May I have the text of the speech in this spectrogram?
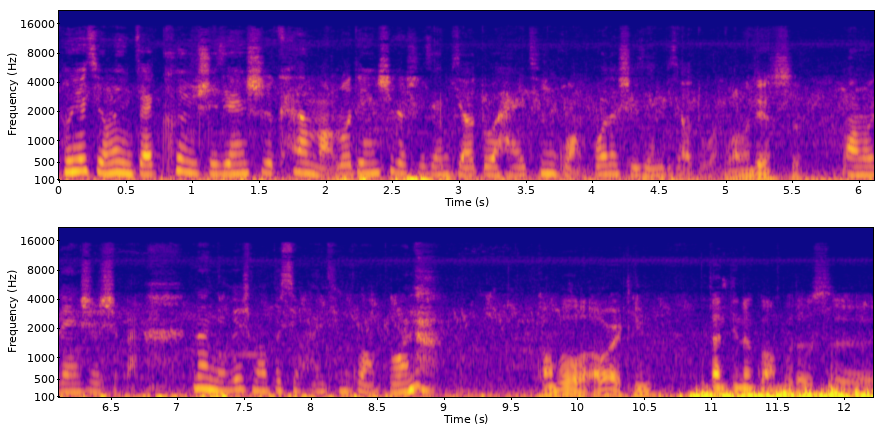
同学，请问你在课余时间是看网络电视的时间比较多，还是听广播的时间比较多？网络电视。网络电视是吧？那你为什么不喜欢听广播呢？广播我偶尔听，但听的广播都是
